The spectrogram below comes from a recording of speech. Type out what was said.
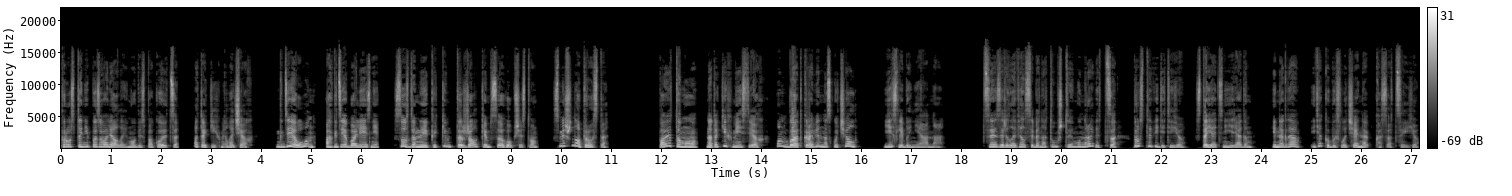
просто не позволяла ему беспокоиться о таких мелочах. Где он, а где болезни, созданные каким-то жалким сообществом? Смешно просто. Поэтому на таких миссиях он бы откровенно скучал, если бы не она. Цезарь ловил себя на том, что ему нравится просто видеть ее, стоять с ней рядом, иногда якобы случайно касаться ее.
